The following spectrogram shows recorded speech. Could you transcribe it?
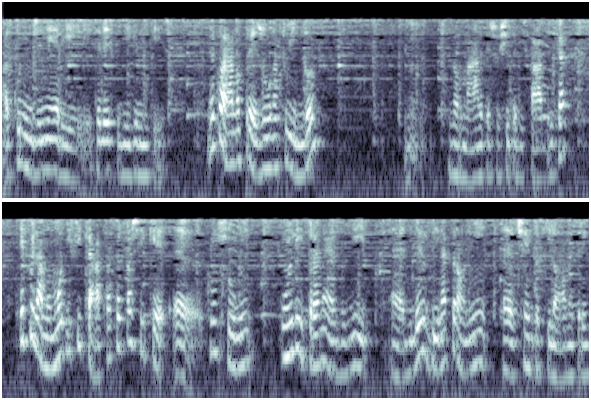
alcuni ingegneri tedeschi di Greenpeace, nel quale hanno preso una Twingo normale, penso uscita di fabbrica, e poi l'hanno modificata per far sì che eh, consumi un litro e mezzo di, eh, di benzina per ogni eh, 100 km.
